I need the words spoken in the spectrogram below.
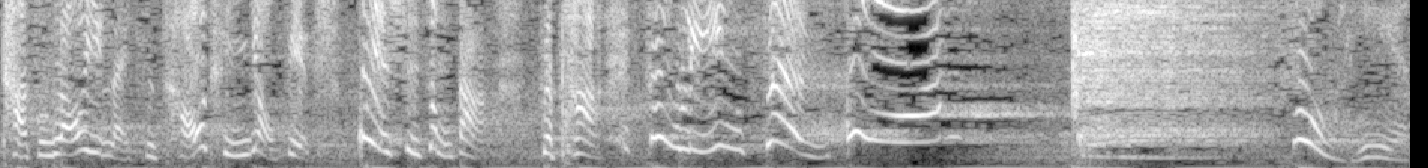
他说老爷来是朝廷要变，官势重大，只怕竹林升官。自恋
